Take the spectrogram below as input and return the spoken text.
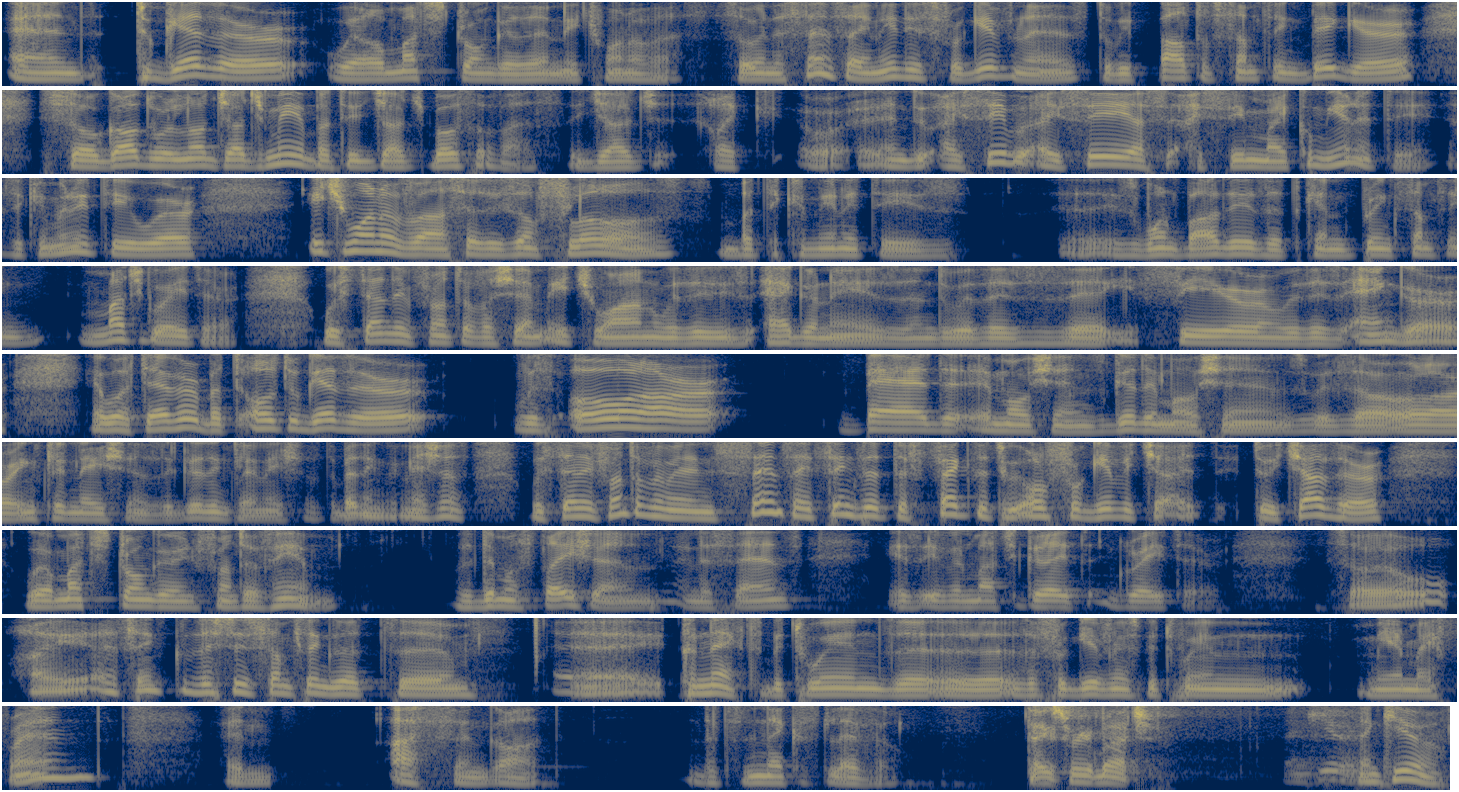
And together, we are much stronger than each one of us. So, in a sense, I need His forgiveness to be part of something bigger. So, God will not judge me, but He judge both of us. He judge like, and I see, I see, I see my community as a community where each one of us has his own flaws, but the community is is one body that can bring something much greater. We stand in front of Hashem, each one with his agonies and with his uh, fear and with his anger and whatever, but all together with all our bad emotions, good emotions, with all our inclinations, the good inclinations, the bad inclinations, we stand in front of him. And in a sense, I think that the fact that we all forgive each to each other, we are much stronger in front of him. The demonstration, in a sense, is even much great, greater. So I, I think this is something that um, uh, connects between the uh, the forgiveness between me and my friend, and us and God. That's the next level. Thanks very much. Thank you. Thank you.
